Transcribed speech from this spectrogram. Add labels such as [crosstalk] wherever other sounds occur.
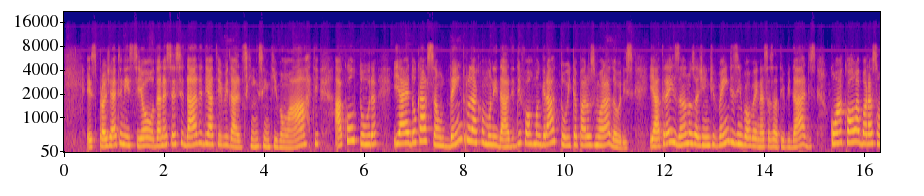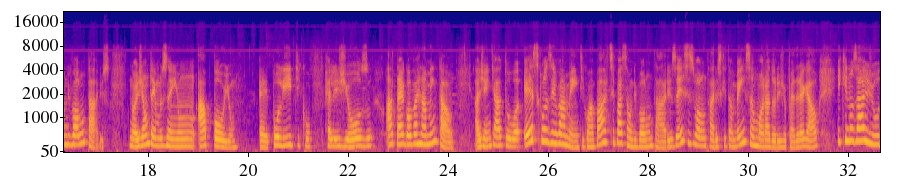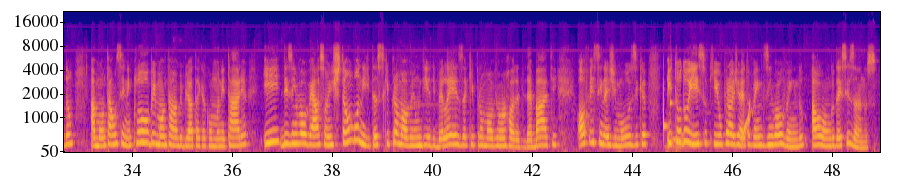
Esse projeto iniciou da necessidade de atividades que incentivam a arte, a cultura e a educação dentro da comunidade de forma gratuita para os moradores. E há três anos a gente vem desenvolvendo essas atividades com a colaboração de voluntários. Nós não temos nenhum apoio é, político, religioso, até governamental. A gente atua exclusivamente com a participação de voluntários, esses voluntários que também são moradores de Pedregal e que nos ajudam a montar um cineclube, montar uma biblioteca comunitária e desenvolver ações tão bonitas que promovem um dia de beleza, que promovem uma roda de debate, oficinas de música e tudo isso que o projeto vem desenvolvendo ao longo desses anos.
